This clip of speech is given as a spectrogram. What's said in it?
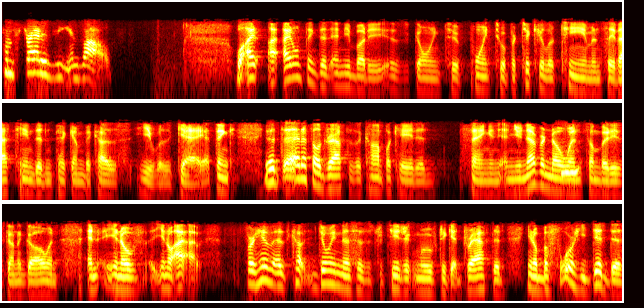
some strategy involved. Well, I I don't think that anybody is going to point to a particular team and say that team didn't pick him because he was gay. I think you know, the NFL draft is a complicated thing, and, and you never know mm-hmm. when somebody's going to go. And and you know you know I I for him as doing this as a strategic move to get drafted, you know, before he did this,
